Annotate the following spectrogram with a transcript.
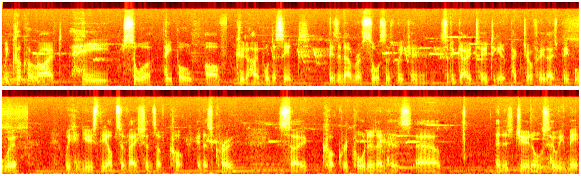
When Cook arrived, he saw people of Kurahaupō descent. There's a number of sources we can sort of go to to get a picture of who those people were. We can use the observations of Cook and his crew. So Cook recorded in his, uh, in his journals who he met.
